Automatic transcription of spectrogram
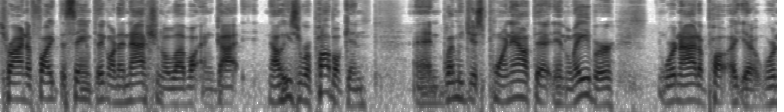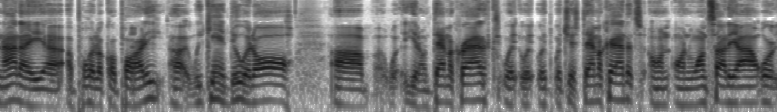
trying to fight the same thing on a national level, and got now he's a Republican, and let me just point out that in labor, we're not a you know, we're not a, uh, a political party. Uh, we can't do it all. Uh, you know, Democratic with, with, with, just Democrats on, on one side of the aisle, or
